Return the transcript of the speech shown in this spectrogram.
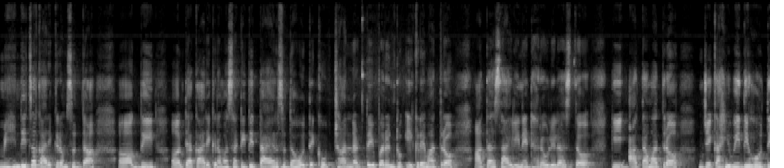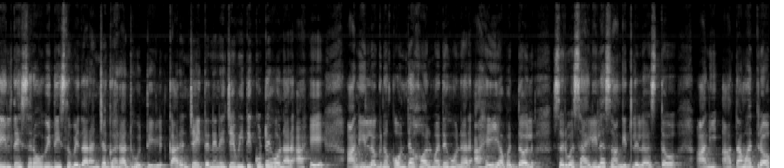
मेहंदीचा कार्यक्रमसुद्धा अगदी त्या कार्यक्रमासाठी ती तयारसुद्धा होते. खूप छान नटते. परंतु इकडे मात्र आता सायलीने ठरवलेलं असतं की आता मात्र जे काही विधी होतील ते सर्व विधी सुभेदारांच्या घरात होतील. कारण चैतन्याने जे विधी कुठे होणार आहे आणि लग्न कोणत्या हॉलमध्ये होणार आहे याबद्दल सर्व सायलीला सांगितलेलं असतं. आणि आता मात्र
